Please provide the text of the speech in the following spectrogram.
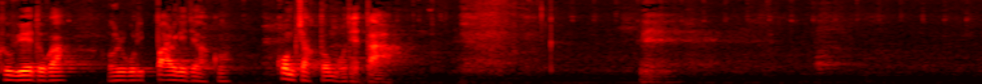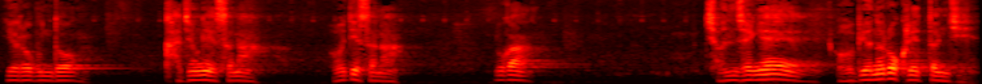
그 외도가 얼굴이 빨개져 갖고 꼼짝도 못했다. 예. 여러분도 가정에서나 어디서나 누가 전생에 어변으로 그랬던지,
